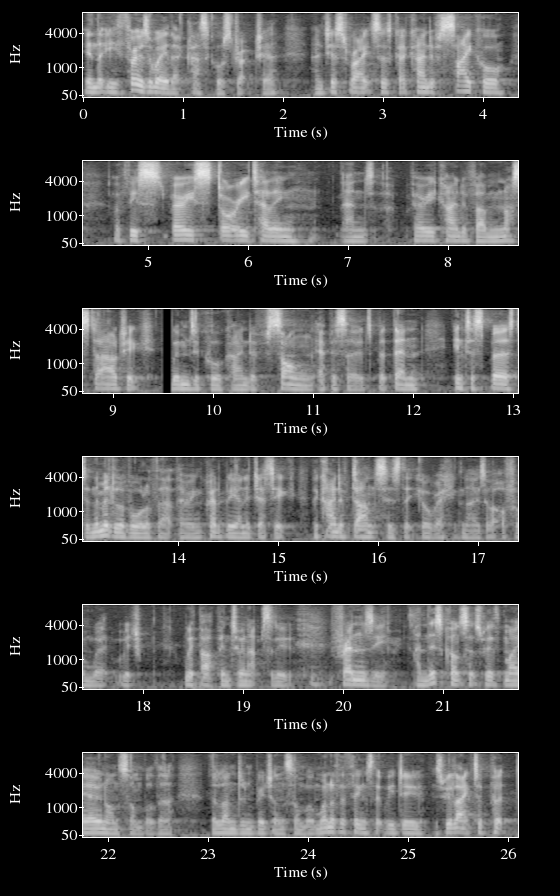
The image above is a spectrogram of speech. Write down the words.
In that he throws away that classical structure and just writes a kind of cycle of these very storytelling and very kind of um, nostalgic, whimsical kind of song episodes, but then interspersed in the middle of all of that, they're incredibly energetic. The kind of dances that you'll recognize are often which whip up into an absolute frenzy. And this concert's with my own ensemble, the, the London Bridge Ensemble. And one of the things that we do is we like to put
